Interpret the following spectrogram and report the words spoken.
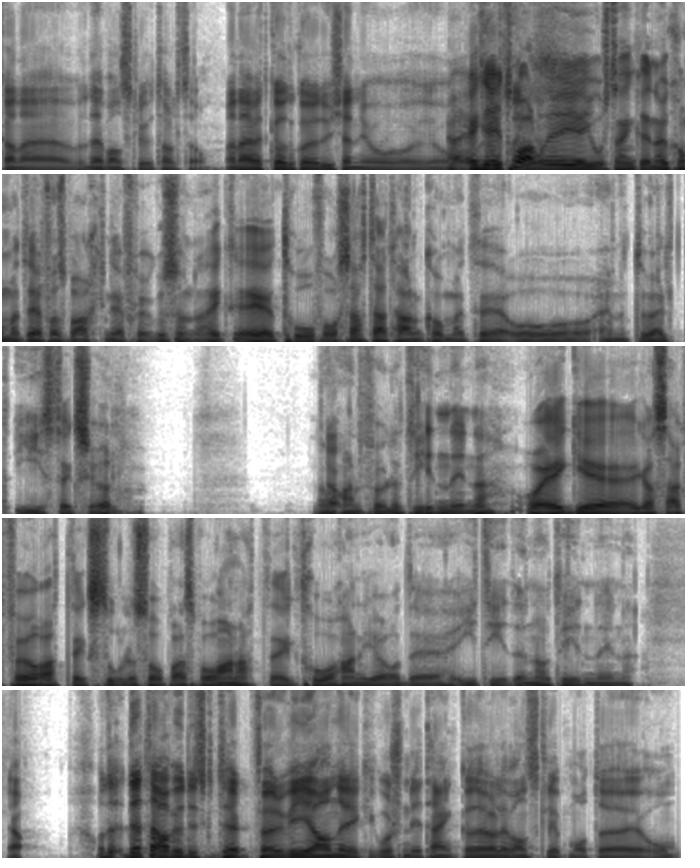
kan jeg, det er vanskelig å uttale seg om. Men jeg vet ikke hva du kjenner jo, jo ja, jeg, jeg, tror aldri Jostein Grinaug kommer til å få sparken i Haugesund. Jeg, jeg, tror fortsatt at han kommer til å eventuelt gi seg sjøl når ja. han føler tiden inne. Og jeg, eh, jeg, har sagt før at jeg stoler såpass på han at jeg tror han gjør det i tide når tiden er inne. Ja. Og det, Dette har vi jo diskutert før. Vi aner ikke hvordan de tenker. og Det er veldig vanskelig på en måte om,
